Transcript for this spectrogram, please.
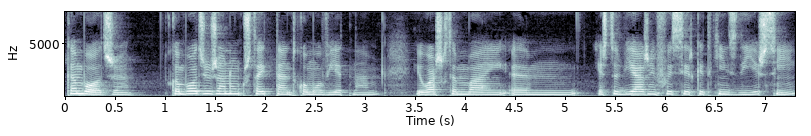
Camboja. O Camboja eu já não gostei tanto como o Vietnã. Eu acho que também um, esta viagem foi cerca de 15 dias, sim.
